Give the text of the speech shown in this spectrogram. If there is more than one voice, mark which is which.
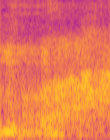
Speaker 1: Mwah!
